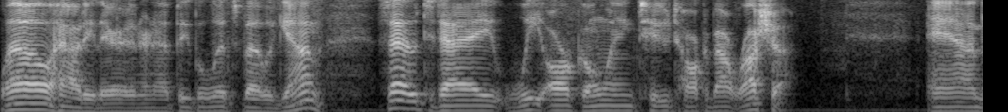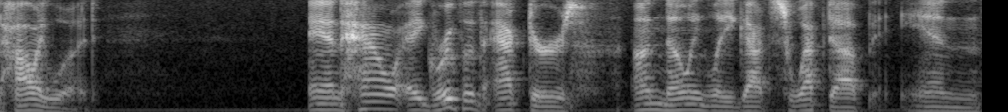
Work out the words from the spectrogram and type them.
Well, howdy there, Internet people. It's Beau again. So, today we are going to talk about Russia and Hollywood and how a group of actors unknowingly got swept up in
